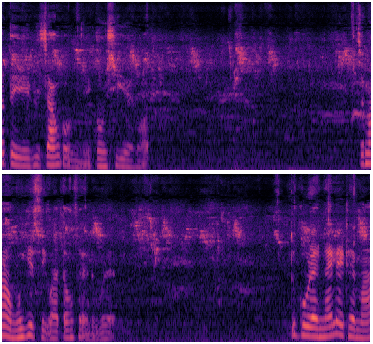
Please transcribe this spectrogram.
တက်တည်ပြီးចောင်းကုန်ကြီးအကုန်ရှိရပေါ့ကျမကမူရစ်စီကတောင်းဆွဲလို့ပဲသူကိုယ်တိုင်နိုင်လိုက်ထဲမှာ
